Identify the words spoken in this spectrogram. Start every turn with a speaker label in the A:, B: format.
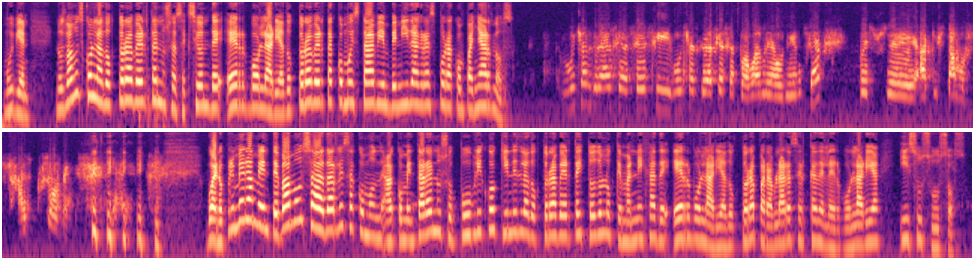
A: Muy bien. Nos vamos con la doctora Berta en nuestra sección de herbolaria. Doctora Berta, ¿cómo está? Bienvenida, gracias por acompañarnos.
B: Muchas gracias, Ceci, muchas gracias a tu amable audiencia. Pues eh, aquí estamos, a tus órdenes.
A: Bueno, primeramente vamos a darles a, a, comentar a nuestro público quién es la doctora Berta y todo lo que maneja de herbolaria, doctora, para hablar acerca de la herbolaria y sus usos.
